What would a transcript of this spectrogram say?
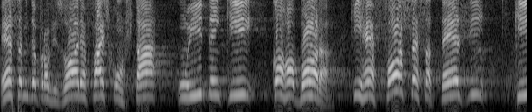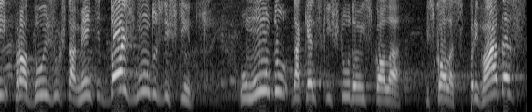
essa medida provisória faz constar um item que corrobora que reforça essa tese que produz justamente dois mundos distintos: o mundo daqueles que estudam em escola, escolas privadas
